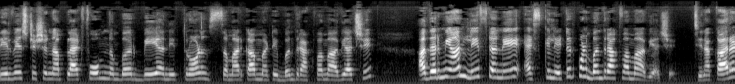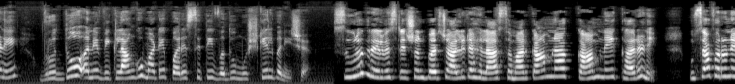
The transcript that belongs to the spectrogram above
રેલવે સ્ટેશનના પ્લેટફોર્મ નંબર બે અને ત્રણ સમારકામ માટે બંધ રાખવામાં આવ્યા છે. આ દરમિયાન લિફ્ટ અને એસ્કેલેટર પણ બંધ રાખવામાં આવ્યા છે, જેના કારણે વૃદ્ધો અને વિકલાંગો માટે પરિસ્થિતિ વધુ મુશ્કેલ બની છે. સુરત રેલવે સ્ટેશન પર ચાલી રહેલા સમારકામના કામને કારણે મુસાફરોને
